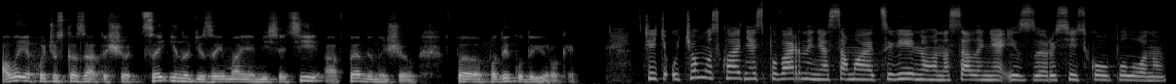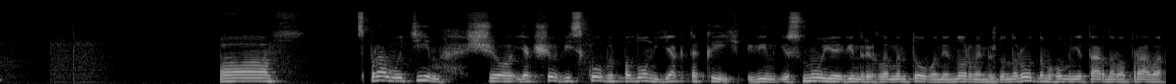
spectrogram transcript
Але я хочу сказати, що це іноді займає місяці, а впевнений, що подекуди і роки. Скажіть, у чому складність повернення саме цивільного населення із російського полону? А, Справа у тім, що якщо військовий полон як такий він існує, він регламентований нормами міжнародного гуманітарного права,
